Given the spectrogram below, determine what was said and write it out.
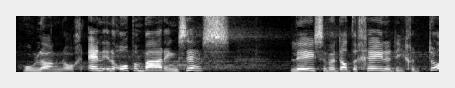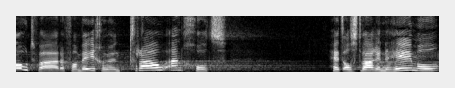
Hoe lang nog? En in Openbaring 6 lezen we dat degenen die gedood waren vanwege hun trouw aan God, het als het ware in de hemel,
